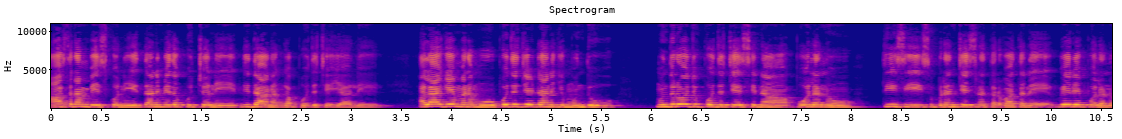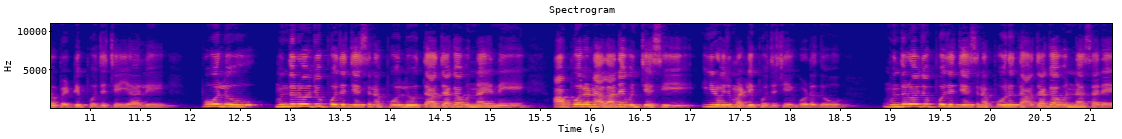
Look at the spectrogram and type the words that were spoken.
ఆసనం వేసుకొని దాని మీద కూర్చొని నిదానంగా పూజ చేయాలి. అలాగే మనము పూజ చేయడానికి ముందు ముందు రోజు పూజ చేసిన పూలను తీసి శుభ్రం చేసిన తర్వాతనే వేరే పూలను పెట్టి పూజ చేయాలి. పూలు ముందు రోజు పూజ చేసిన పూలు తాజాగా ఉన్నాయని ఆ పూలను అలానే ఉంచేసి ఈరోజు మళ్ళీ పూజ చేయకూడదు. ముందు రోజు పూజ చేసిన పూలు తాజాగా ఉన్నా సరే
